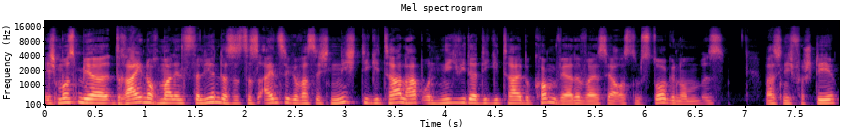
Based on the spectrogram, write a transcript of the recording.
Ich muss mir drei nochmal installieren. Das ist das Einzige, was ich nicht digital habe und nie wieder digital bekommen werde, weil es ja aus dem Store genommen ist. Was ich nicht verstehe.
